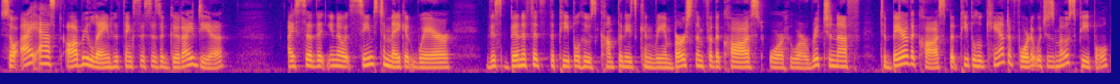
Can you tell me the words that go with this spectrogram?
So I asked Aubrey Layne, who thinks this is a good idea. I said that, you know, it seems to make it where this benefits the people whose companies can reimburse them for the cost or who are rich enough to bear the cost, but people who can't afford it, which is most people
